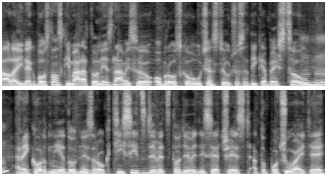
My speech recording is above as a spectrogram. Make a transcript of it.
ale inak bostonský maratón je známy svojou obrovskou účasťou, čo sa týka bežcov. Mm-hmm. Rekordný je dodnes rok 1996 a to počúvajte,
